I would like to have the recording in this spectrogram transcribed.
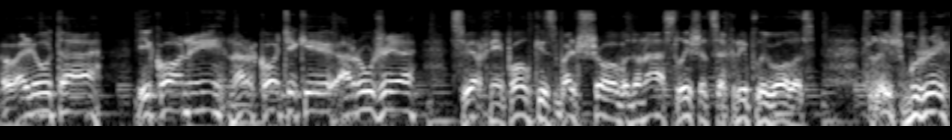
«Валюта! Иконы, наркотики, оружие!» С верхней полки с большого бодуна слышится хриплый голос «Слышь, мужик,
